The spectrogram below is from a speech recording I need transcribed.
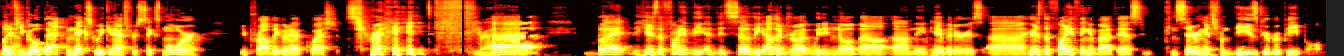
But if you go back next week and ask for six more, you're probably going to have questions, right? Right. Uh, but here's the funny. The, the, so the other drug we didn't know about, um, the inhibitors. Uh, here's the funny thing about this, considering it's from these group of people,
